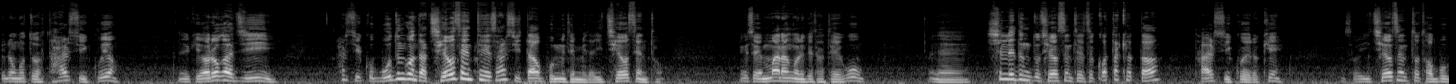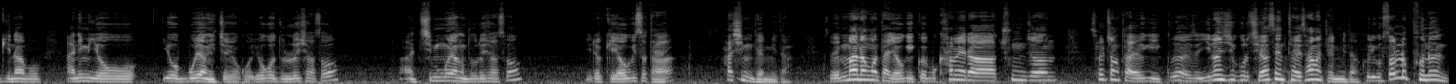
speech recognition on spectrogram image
이런 것도 다 할 수 있고요. 이렇게 여러 가지 할 수 있고 모든 건 다 제어 센터에서 할 수 있다고 보면 됩니다. 이 제어 센터. 그래서 웬만한 건 이렇게 다 되고 네, 실내 등도 제어 센터에서 껐다 켰다 다 할 수 있고요. 이렇게. 그래서 이 제어 센터 더보기나 뭐 아니면 요 요 모양 있죠. 요거 요거 누르셔서 아, 집 모양 누르셔서 이렇게 여기서 다 하시면 됩니다. 웬만한 건 다 여기 있고 뭐 카메라, 충전, 설정 다 여기 있고요. 그래서 이런 식으로 제어센터에서 하면 됩니다. 그리고 썰루프는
